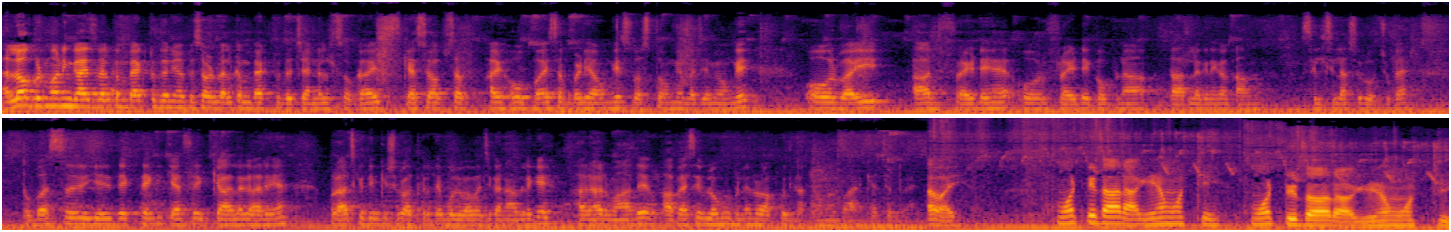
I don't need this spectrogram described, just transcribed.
Hello good morning guys welcome back to the new episode welcome back to the channel so guys कैसे हो आप सब? आई होप भाई सब बढ़िया होंगे स्वस्थ होंगे मज़े में होंगे। और भाई आज फ्राइडे है और फ्राइडे को अपना तार लगने का काम सिलसिला शुरू हो चुका है। तो बस ये देखते हैं कि कैसे क्या लगा रहे हैं। और आज के दिन की शुरुआत करते हैं बोले बाबा जी का नाम लेके। हर हर महादेव। आप ऐसे ब्लॉग में बने रहो आपको दिखाता हूँ मैं बाहर क्या चल रहा है। हाँ भाई। मोटी तार आ गई है मोटी। मोटी तार आ गई है मोटी।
